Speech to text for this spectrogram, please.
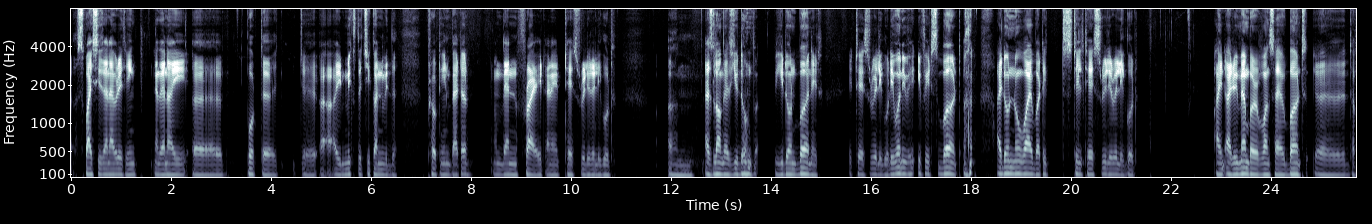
uh, spices and everything. And then i uh, put the uh, i mix the chicken with the protein batter and then fry it and it tastes really really good. Um, as long as you don't you don't burn it it tastes really good. Even if, if it's burnt i don't know why but it still tastes really really good i, I remember once i burnt uh, the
